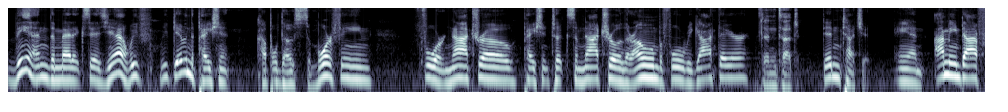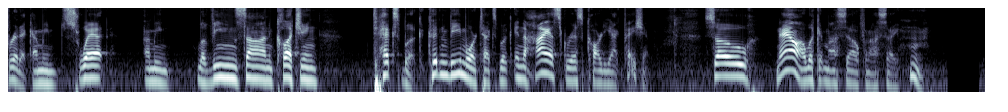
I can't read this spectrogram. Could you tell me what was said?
then the medic says, "Yeah, we've we've given the patient a couple doses of morphine for nitro. Patient took some nitro of their own before we got there. Didn't touch it. Didn't touch it. And I mean diaphoretic. I mean sweat. I mean Levine sign clutching. textbook. Couldn't be more textbook in the highest risk cardiac patient. So now I look at myself and I say, hmm,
